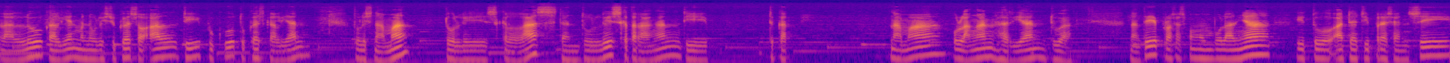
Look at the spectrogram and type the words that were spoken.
lalu kalian menulis juga soal di buku tugas kalian. Tulis nama, tulis kelas dan tulis keterangan di dekat nama ulangan harian 2 nanti proses pengumpulannya itu ada di presensi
